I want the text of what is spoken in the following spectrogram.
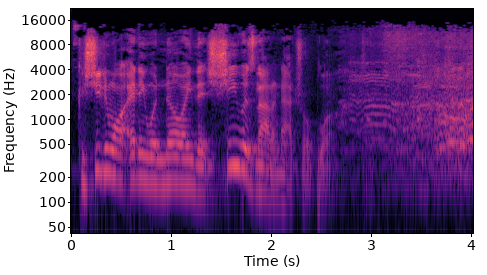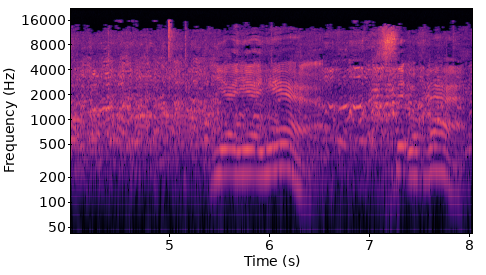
because she didn't want anyone knowing that she was not a natural blonde. Yeah, yeah, yeah. Sit with that.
